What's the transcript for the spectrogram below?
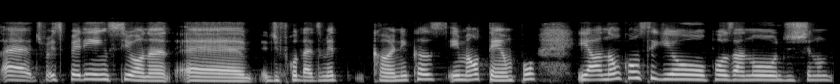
é, tipo, experienciou né, é, dificuldades mecânicas e mau tempo. E ela não conseguiu pousar no destino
